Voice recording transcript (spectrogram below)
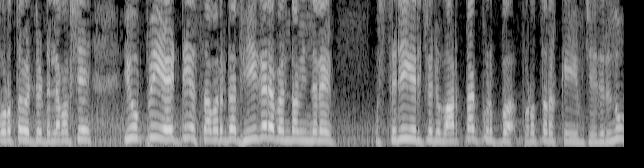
പുറത്തുവിട്ടിട്ടില്ല. പക്ഷേ U P A T S അവരുടെ ഭീകരബന്ധം ഇന്നലെ സ്ഥിരീകരിച്ചൊരു വാർത്താക്കുറിപ്പ് പുറത്തിറക്കുകയും ചെയ്തിരുന്നു.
